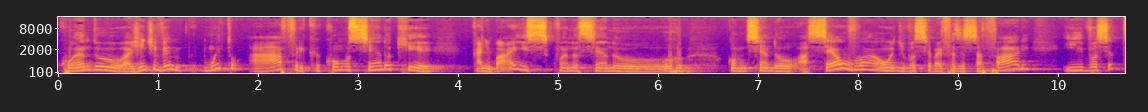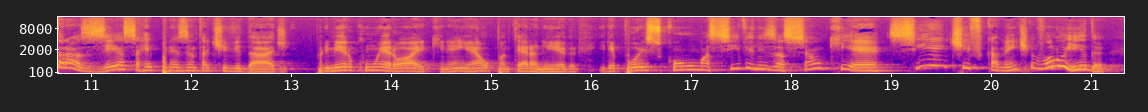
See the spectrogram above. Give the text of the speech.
quando a gente vê muito a África como sendo que canibais, quando sendo como sendo a selva onde você vai fazer safari e você trazer essa representatividade primeiro com um herói que nem é o Pantera Negra e depois com uma civilização que é cientificamente evoluída.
